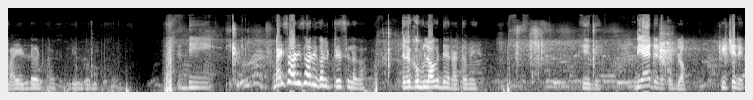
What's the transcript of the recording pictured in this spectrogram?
भाई डर्ट का स्क्रीन कौन डी भाई सॉरी सॉरी गलती से लगा। तेरे को ब्लॉक दे रहा था मैं। ये दे दिया है तेरे को ब्लॉक पीछे देख।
